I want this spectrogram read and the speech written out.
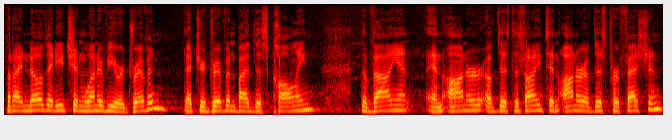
But I know that each and one of you are driven, that you're driven by this calling. The valiant and honor of this, this valiant and honor of this profession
